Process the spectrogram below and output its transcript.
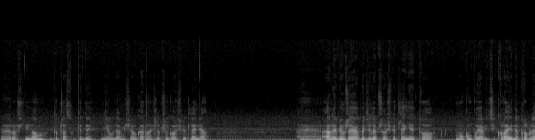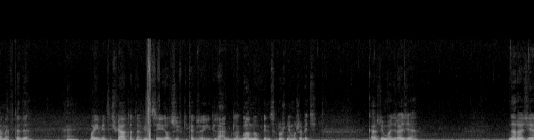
roślinom do czasu, kiedy nie uda mi się ogarnąć lepszego oświetlenia. Ale wiem, że jak będzie lepsze oświetlenie, to mogą pojawić się kolejne problemy wtedy, bo im więcej światła, tym więcej odżywki także i dla, dla glonów, więc różnie może być. W każdym bądź razie na razie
